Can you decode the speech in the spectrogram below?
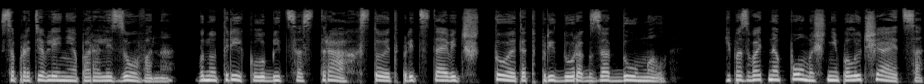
Сопротивление парализовано. Внутри клубится страх, стоит представить, что этот придурок задумал. И позвать на помощь не получается.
